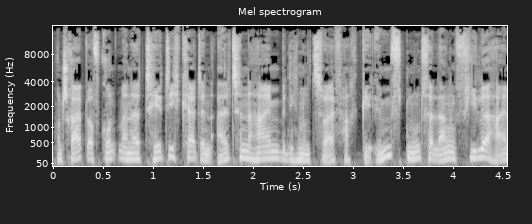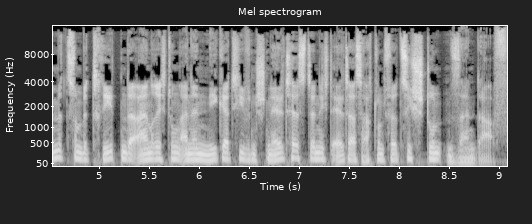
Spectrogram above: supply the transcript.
und schreibt, aufgrund meiner Tätigkeit in Altenheim bin ich nun zweifach geimpft. Nun verlangen viele Heime zum Betreten der Einrichtung einen negativen Schnelltest, der nicht älter als 48 Stunden sein darf.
